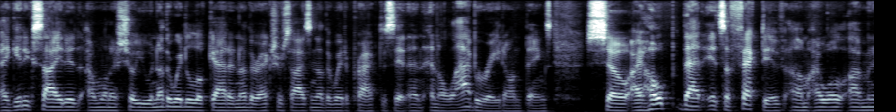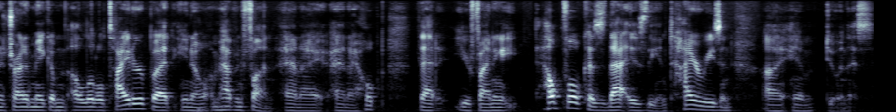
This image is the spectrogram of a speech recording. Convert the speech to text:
I get excited. I want to show you another way to look at another exercise, another way to practice it, and, and elaborate on things. So I hope that it's effective. Um, I will. I'm going to try to make them a little tighter, but you know, I'm having fun, and I and I hope that you're finding it helpful because that is the entire reason I am doing this.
